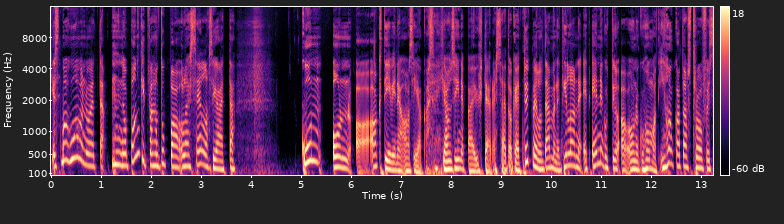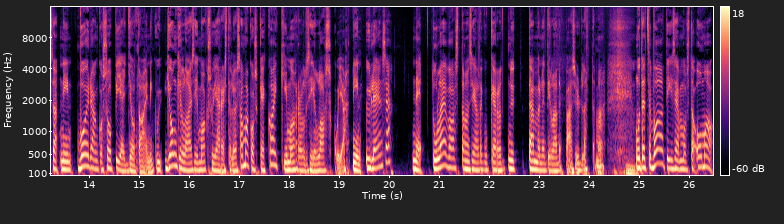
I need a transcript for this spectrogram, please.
Ja sitten mä oon huomannut, että no pankit vähän tuppaa ole sellaisia, että kun on aktiivinen asiakas ja on sinne päin yhteydessä, että okei, että nyt meillä on tämmöinen tilanne, että ennen kuin til- on kuin hommat ihan katastrofissa, niin voidaanko sopia jotain, niin kuin jonkinlaisia maksujärjestelyjä. Sama koskee kaikkia mahdollisia laskuja, niin yleensä ne tulee vastaan sieltä, kun kerrot, että nyt tämmöinen tilanne pääsi yllättämään. Mm. Mutta se vaatii semmoista oma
